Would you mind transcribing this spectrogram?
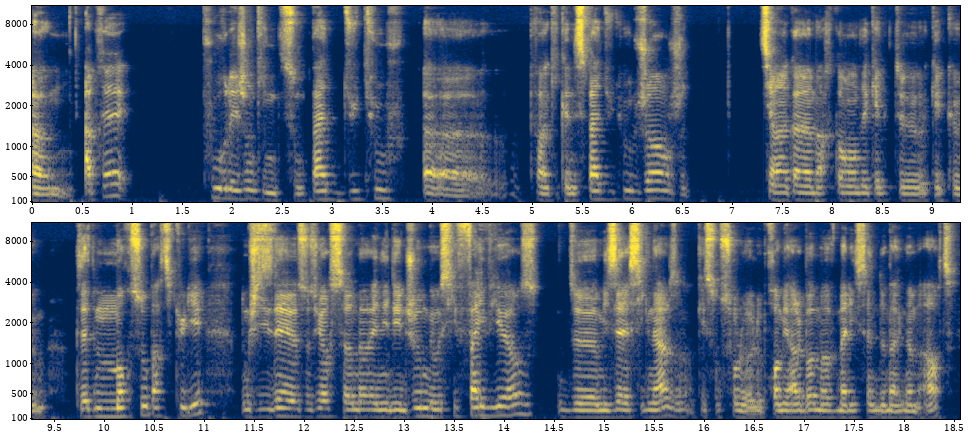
Euh, après pour les gens qui ne sont pas du tout euh, enfin qui connaissent pas du tout le genre je tiens quand même à recommander quelques quelques peut-être morceaux particuliers. Donc je disais Social Summer and in June mais aussi Five Years de Misery Signals qui sont sur le, premier album of Malice and the Magnum Art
